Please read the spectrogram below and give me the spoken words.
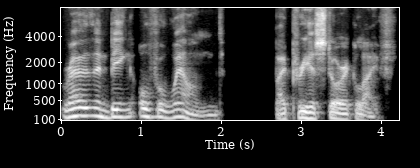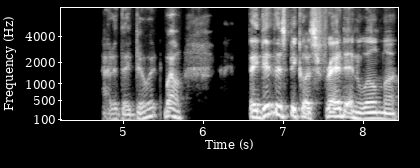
rather than being overwhelmed by prehistoric life. How did they do it? Well, they did this because Fred and Wilma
